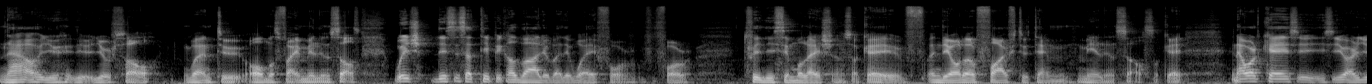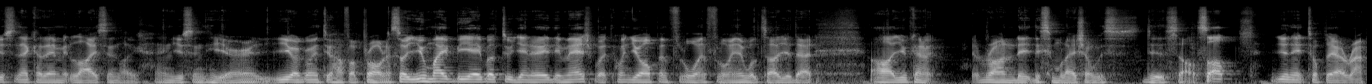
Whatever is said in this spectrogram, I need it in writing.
now you, your cell went to almost 5 million cells, which this is a typical value, by the way, for, for 3D simulations, okay, in the order of 5 to 10 million cells, okay. In our case, if you are using academic license like and using here, you are going to have a problem. So you might be able to generate the mesh, but when you open Fluent, Fluent will tell you that uh, you can run the, the simulation with this cell. So you need to play around.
